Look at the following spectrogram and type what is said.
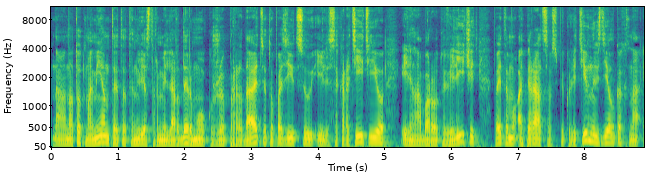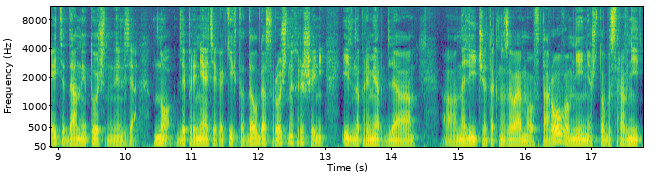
а, на тот момент этот инвестор-миллиардер мог уже продать эту позицию или сократить ее, или наоборот увеличить, поэтому опираться в спекулятивных сделках на эти данные точно нельзя. Но для принятия каких-то долгосрочных решений или, например, для наличие так называемого второго мнения, чтобы сравнить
